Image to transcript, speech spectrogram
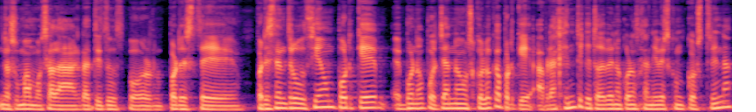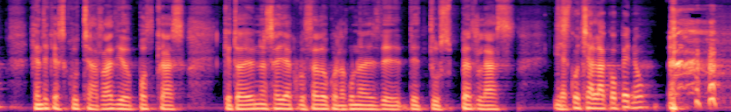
Nos sumamos a la gratitud por, por, este, por esta introducción porque, eh, bueno, pues ya nos coloca porque habrá gente que todavía no conozca a Nieves con Costrina, gente que escucha radio, podcast, que todavía no se haya cruzado con alguna de, de tus perlas. ¿Se escucha la COPE, no?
